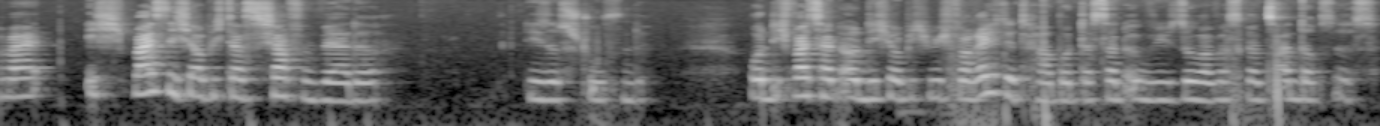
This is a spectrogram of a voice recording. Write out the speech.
Aber ich weiß nicht, ob ich das schaffen werde. Diese Stufen. Und ich weiß halt auch nicht, ob ich mich verrechnet habe und das dann irgendwie sogar was ganz anderes ist.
